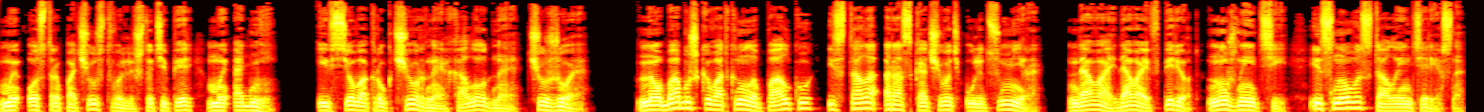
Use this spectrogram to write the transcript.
Мы остро почувствовали, что теперь мы одни. И все вокруг черное, холодное, чужое. Но бабушка воткнула палку и стала раскачивать улицу мира. Давай, давай, вперед, нужно идти. И снова стало интересно.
